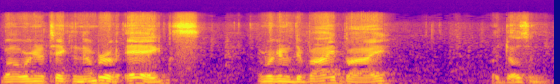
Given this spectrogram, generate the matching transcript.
Well, we're going to take the number of eggs and we're going to divide by a dozen.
